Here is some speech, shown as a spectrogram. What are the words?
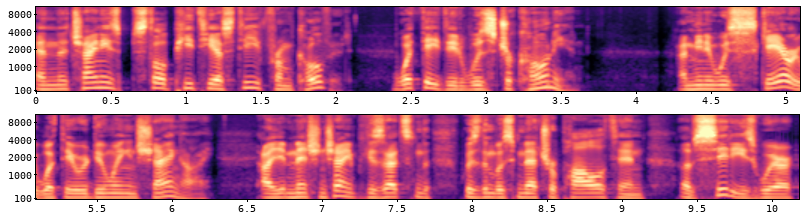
And the Chinese still have PTSD from COVID. What they did was draconian. I mean, it was scary what they were doing in Shanghai. I mentioned Shanghai because that's was the most metropolitan of cities where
